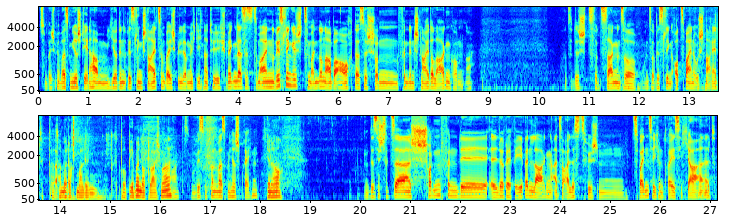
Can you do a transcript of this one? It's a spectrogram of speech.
zum Beispiel, was wir stehen haben, hier den Riesling Schneid zum Beispiel, da möchte ich natürlich schmecken, dass es zum einen Riesling ist, zum anderen aber auch, dass es schon von den Schneiderlagen kommt. Ne? Also das ist sozusagen unser, unser Riesling Ortswein aus Schneid. Dann haben wir doch mal den, das probieren wir doch gleich mal. Ja, dass wir wissen, von was wir hier sprechen. Genau. Das ist jetzt äh, schon von den älteren Rebenlagen, also alles zwischen 20 und 30 Jahre alt.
